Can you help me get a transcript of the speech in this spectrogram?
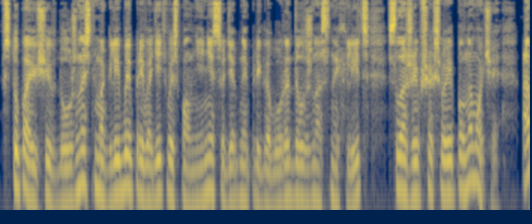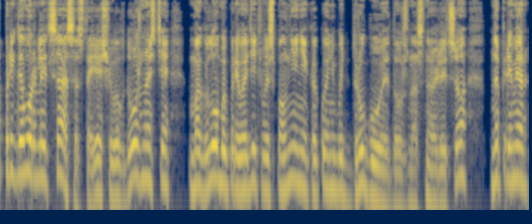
вступающие в должность, могли бы приводить в исполнение судебные приговоры должностных лиц, сложивших свои полномочия, а приговор лица, состоящего в должности, могло бы приводить в исполнение какое-нибудь другое должностное лицо, например,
